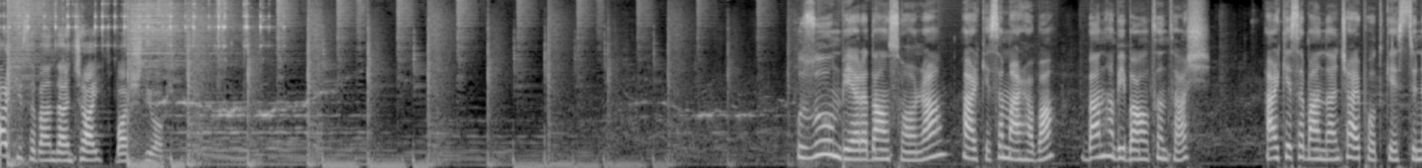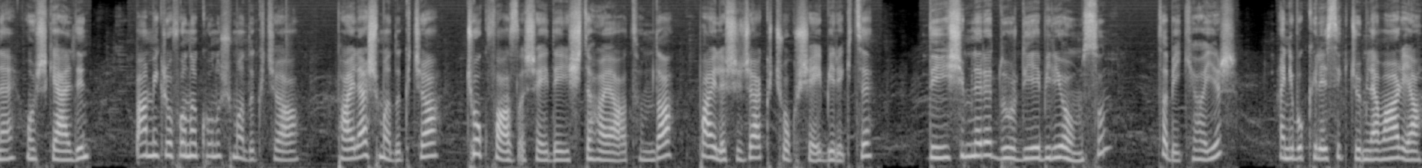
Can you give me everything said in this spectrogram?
Herkese benden çay başlıyor. Uzun bir aradan sonra herkese merhaba. Ben Habibe Altıntaş. Herkese Benden Çay podcast'ine hoş geldin. Ben mikrofona konuşmadıkça, paylaşmadıkça çok fazla şey değişti hayatımda. Paylaşacak çok şey birikti. Değişimlere dur diyebiliyor musun? Tabii ki hayır. Hani bu klasik cümle var ya,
